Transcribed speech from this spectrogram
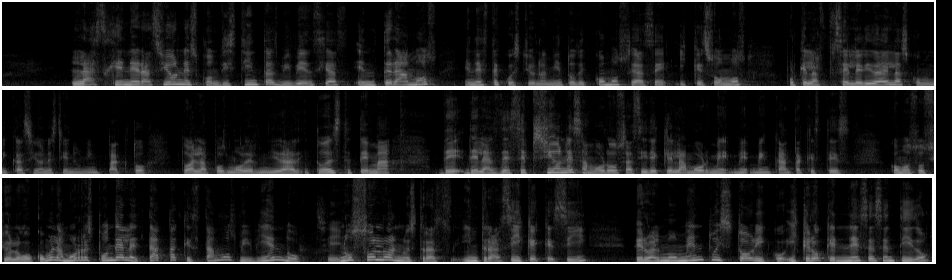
las generaciones con distintas vivencias entramos en este cuestionamiento de cómo se hace y qué somos, porque la celeridad de las comunicaciones tiene un impacto, toda la posmodernidad y todo este tema de, las decepciones amorosas y de que el amor me encanta que estés como sociólogo, cómo el amor responde a la etapa que estamos viviendo, no solo a nuestras intrasique, que sí, pero al momento histórico. Y creo que en ese sentido,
